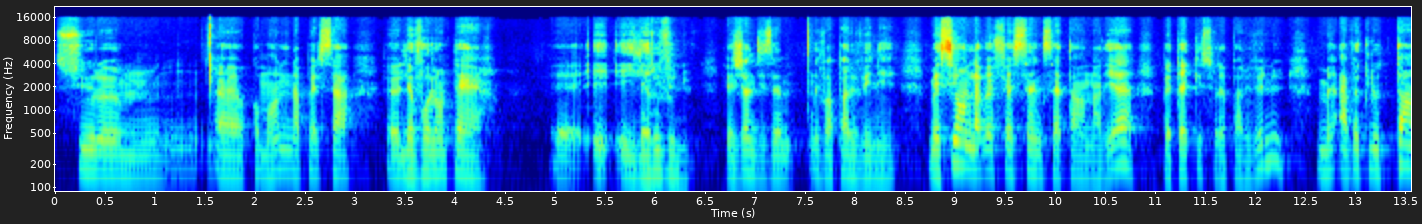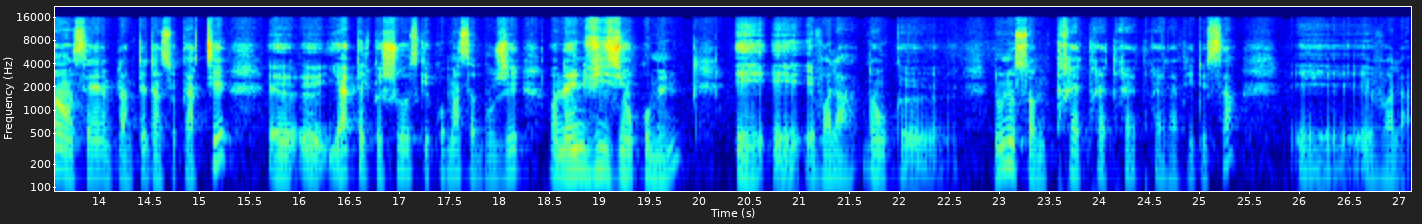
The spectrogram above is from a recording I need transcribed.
sur, euh, euh, comment on appelle ça, euh, les volontaires. et il est revenu les gens disaient, il ne va pas revenir. Mais si on l'avait fait 5-7 ans en arrière, peut-être qu'il ne serait pas revenu. Mais avec le temps, on s'est implanté dans ce quartier. Euh, euh, il y a quelque chose qui commence à bouger. On a une vision commune. Et, voilà. Donc, euh, nous, nous sommes très, très, très, très ravis de ça. et voilà.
